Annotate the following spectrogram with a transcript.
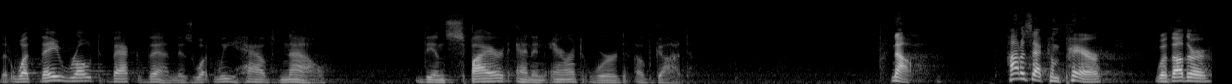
that what they wrote back then is what we have now the inspired and inerrant Word of God. Now, how does that compare with other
